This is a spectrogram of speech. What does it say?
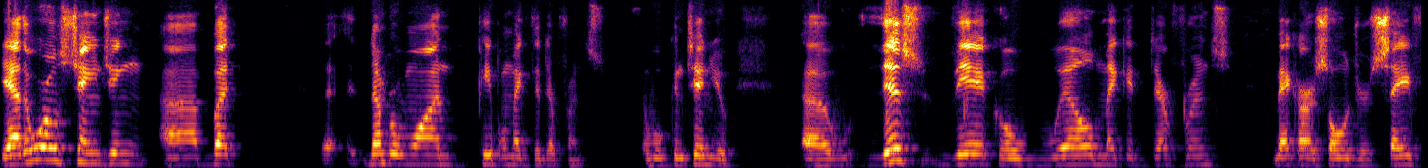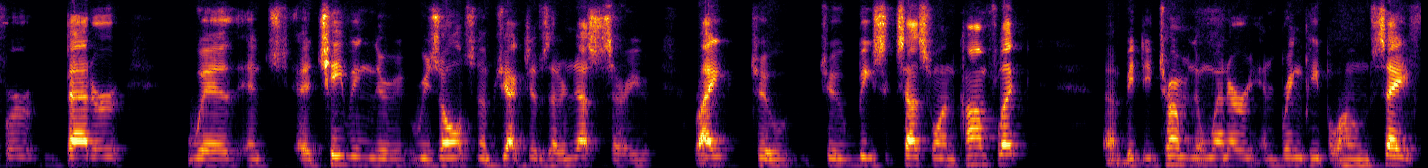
yeah, the world's changing, uh, but number one, people make the difference. And we'll continue. This vehicle will make a difference, make our soldiers safer, better, with achieving the results and objectives that are necessary, right, to to be successful in conflict, uh, be determined the winner, and bring people home safe.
